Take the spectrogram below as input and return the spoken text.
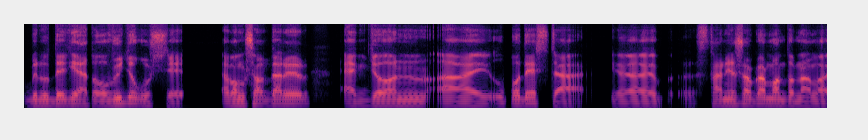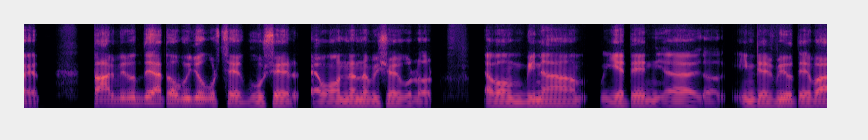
বিরুদ্ধে যে এত অভিযোগ উঠছে এবং সরকারের একজন উপদেষ্টা স্থানীয় সরকার মন্ত্রণালয়ের। তার বিরুদ্ধে এত অভিযোগ উঠছে ঘুষের এবং অন্যান্য বিষয়গুলোর এবং বিনা ইয়েতে ইন্টারভিউতে বা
